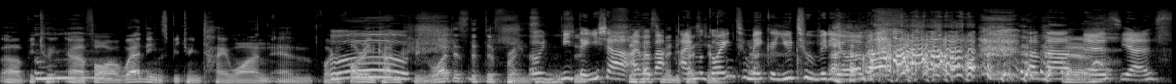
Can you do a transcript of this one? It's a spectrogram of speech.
uh, between uh, for weddings between Taiwan and for the Ooh. foreign country. What is the difference? Oh, 你等一下, I'm about, I'm going to make a YouTube video about, about yeah. this. Yes,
